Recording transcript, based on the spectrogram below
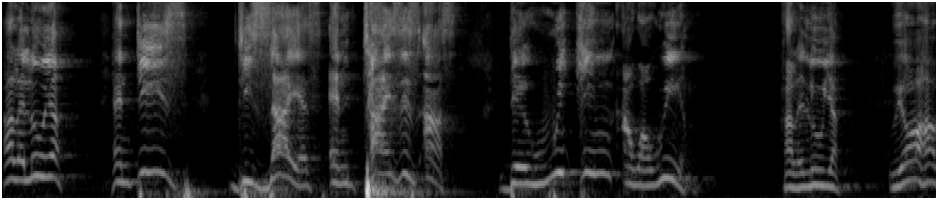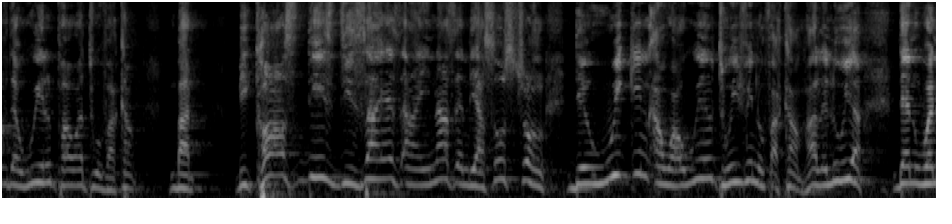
Hallelujah. And these desires entices us. They weaken our will. Hallelujah. We all have the willpower to overcome. But because these desires are in us and they are so strong, they weaken our will to even overcome. Hallelujah. Then, when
